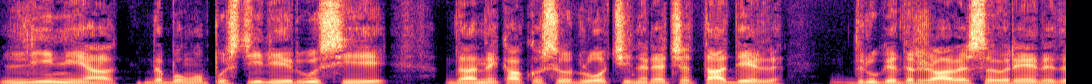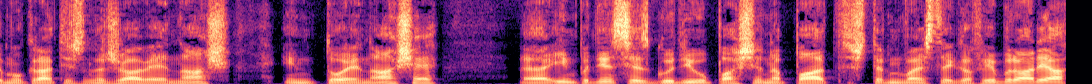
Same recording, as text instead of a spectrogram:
linija, da bomo pustili Rusiji, da nekako se odloči in reče, ta del druge države, soverene demokratične države je naš in to je naše. Eh, in potem se je zgodil pa še napad 24. februarja.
